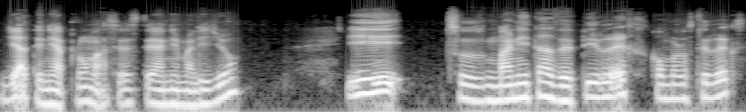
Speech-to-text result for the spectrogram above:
Ya tenía plumas este animalillo. Y sus manitas de T-Rex, como los T-Rex,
